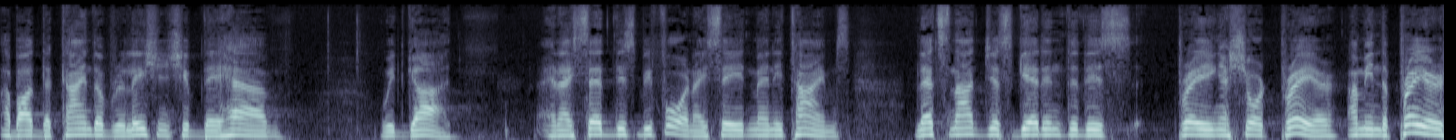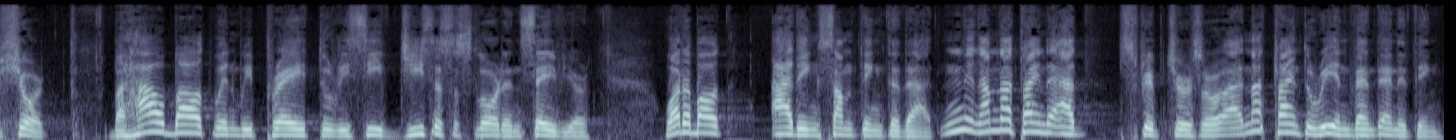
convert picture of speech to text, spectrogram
about the kind of relationship they have with God. And I said this before, and I say it many times. Let's not just get into this praying a short prayer. I mean, the prayer is short. But how about when we pray to receive Jesus as Lord and Savior? What about adding something to that? I'm not trying to add scriptures or I'm not trying to reinvent anything.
